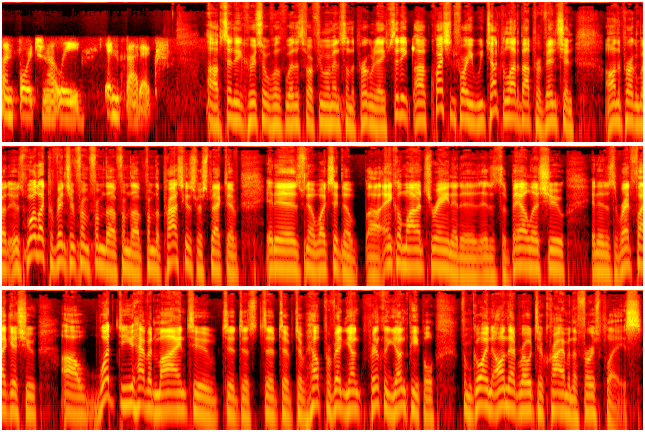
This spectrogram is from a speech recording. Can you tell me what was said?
unfortunately, in FedEx. Uh, Cyndi Carrasco with, with, us for a few more minutes on the program today. Cyndi, uh, question for you. We talked a lot about prevention on the program, but it was more like prevention from, from the from the from the prosecutor's perspective. It is, you know, like I said, you know, uh, ankle monitoring. It is it is a bail issue. It is a red flag issue. Uh, what do you have in mind to to, to to to help prevent young, particularly young people, from going on that road to crime in the first place?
